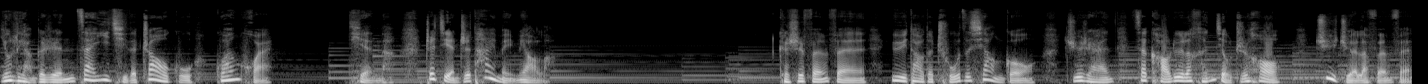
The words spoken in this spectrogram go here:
有两个人在一起的照顾关怀。天哪，这简直太美妙了！可是粉粉遇到的厨子相公，居然在考虑了很久之后拒绝了粉粉。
